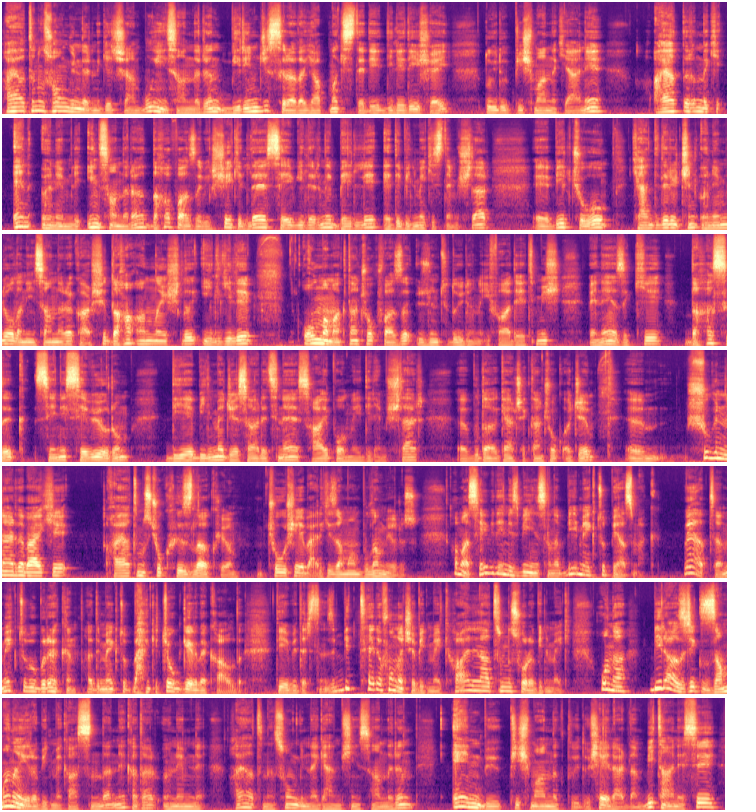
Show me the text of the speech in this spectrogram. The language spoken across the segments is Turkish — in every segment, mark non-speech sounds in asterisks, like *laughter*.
Hayatının son günlerini geçiren bu insanların birinci sırada yapmak istediği, dilediği şey, duyduğu pişmanlık yani hayatlarındaki en önemli insanlara daha fazla bir şekilde sevgilerini belli edebilmek istemişler. Ee, birçoğu kendileri için önemli olan insanlara karşı daha anlayışlı, ilgili olmamaktan çok fazla üzüntü duyduğunu ifade etmiş ve ne yazık ki daha sık seni seviyorum diyebilme cesaretine sahip olmayı dilemişler. Ee, bu da gerçekten çok acı. Ee, şu günlerde belki hayatımız çok hızlı akıyor. Çoğu şeye belki zaman bulamıyoruz. Ama sevdiğiniz bir insana bir mektup yazmak veyahut da mektubu bırakın. Hadi mektup *laughs* belki çok geride kaldı diyebilirsiniz. Bir telefon açabilmek, halini hatırını sorabilmek, ona birazcık zaman ayırabilmek aslında ne kadar önemli. Hayatının son gününe gelmiş insanların en büyük pişmanlık duyduğu şeylerden bir tanesi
